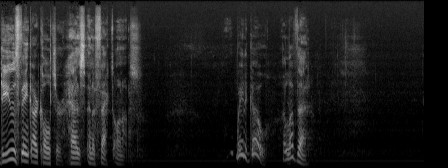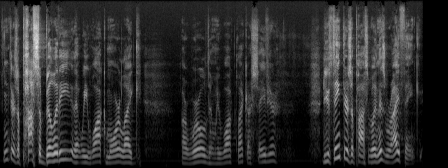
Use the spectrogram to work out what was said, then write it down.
Do you think our culture has an effect on us? Way to go. I love that. I think there's a possibility that we walk more like our world than we walk like our Savior? Do you think there's a possibility, and this is where I think,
